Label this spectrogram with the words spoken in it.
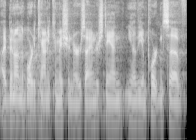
I've been on the Board of County Commissioners, I understand, you know, the importance of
